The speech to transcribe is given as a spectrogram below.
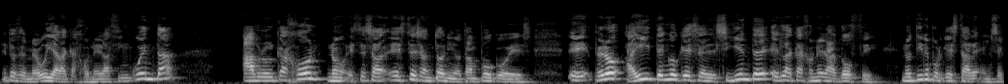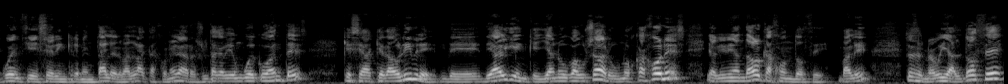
Entonces me voy a la cajonera 50, abro el cajón, no, este es, este es Antonio, tampoco es. Eh, pero ahí tengo que es el siguiente, es la cajonera 12. No tiene por qué estar en secuencia y ser incremental, ¿vale? La cajonera. Resulta que había un hueco antes que se ha quedado libre de, de, alguien que ya no va a usar unos cajones y a mí me han dado el cajón 12, ¿vale? Entonces me voy al 12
